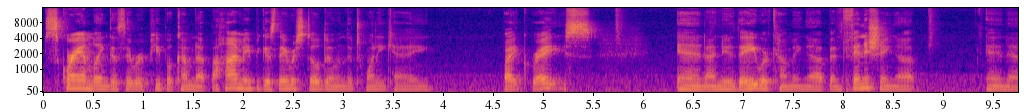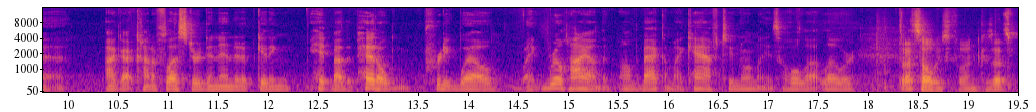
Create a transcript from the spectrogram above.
scrambling because there were people coming up behind me because they were still doing the 20k bike race and i knew they were coming up and finishing up and uh, I got kind of flustered and ended up getting hit by the pedal pretty well, like real high on the on the back of my calf too. Normally it's a whole lot lower. That's always fun because that's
